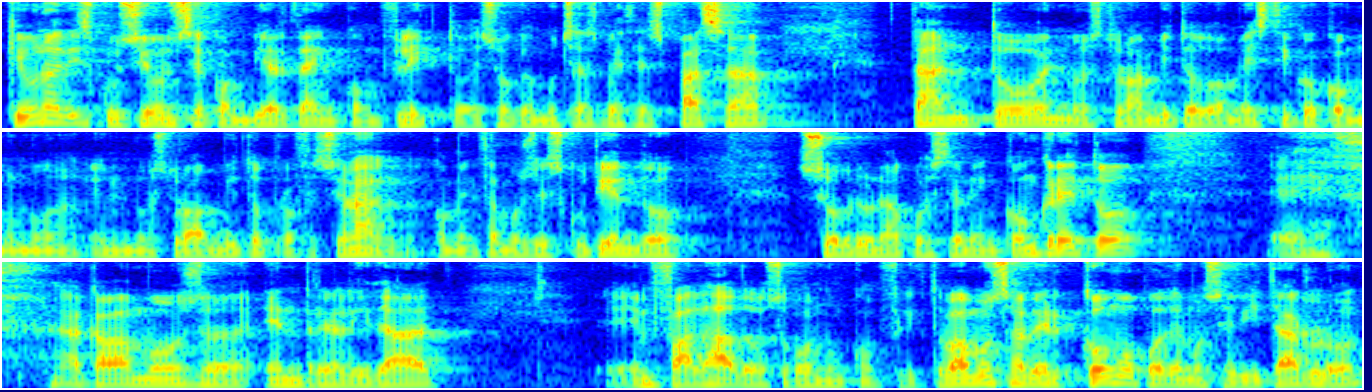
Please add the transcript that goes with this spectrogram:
que una discusión se convierta en conflicto, eso que muchas veces pasa tanto en nuestro ámbito doméstico como en nuestro ámbito profesional. Comenzamos discutiendo sobre una cuestión en concreto, eh, acabamos eh, en realidad enfadados con un conflicto. Vamos a ver cómo podemos evitarlo,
